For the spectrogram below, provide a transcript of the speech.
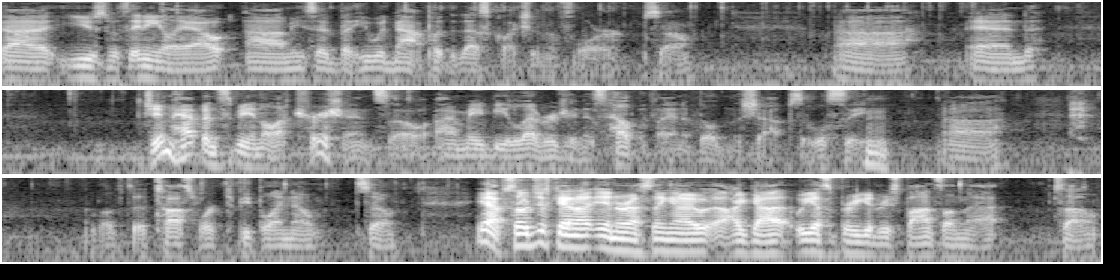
uh, used with any layout. Um, he said, but he would not put the dust collection on the floor. So, uh, and Jim happens to be an electrician, so I may be leveraging his help if I end up building the shop. So we'll see. Uh, I love to toss work to people I know. So, yeah. So just kind of interesting. I I got we got some pretty good response on that. So.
